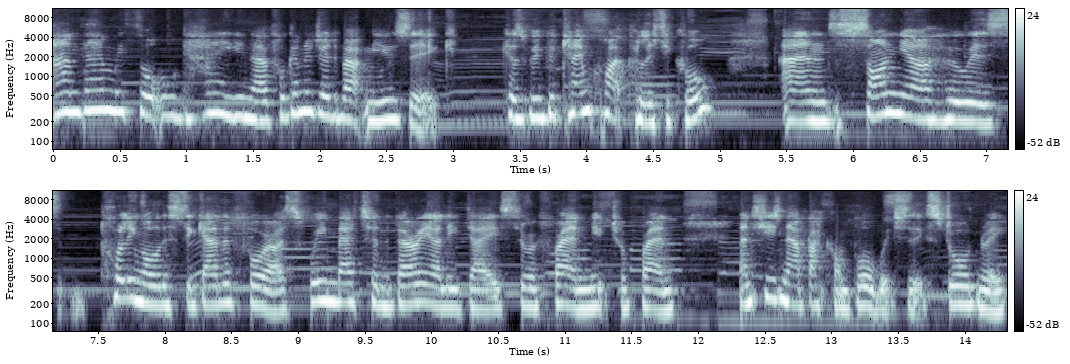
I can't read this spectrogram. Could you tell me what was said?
And then we thought, well, hey, you know, if we're going to do it about music, because we became quite political And Sonia, who is pulling all this together for us, we met in the very early days through a friend, mutual friend, and she's now back on board, which is extraordinary.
